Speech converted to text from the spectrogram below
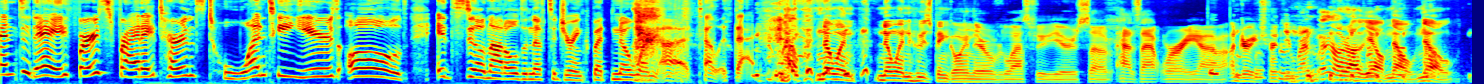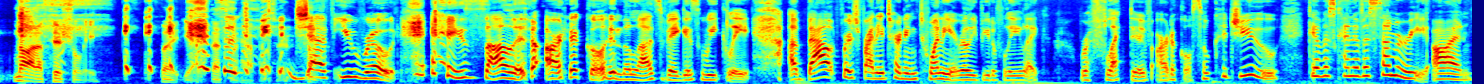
And today, First Friday turns 20 years old. It's still not old enough to drink, but no one uh, tell it that. well, no one, no one who's been going there over the last few years uh, has that worry. Uh, underage drinking? no, no, no, not officially. But yeah, that's so, what happens. Geoff, you wrote a solid article in the Las Vegas Weekly about First Friday turning 20. A really beautifully like reflective article. So could you give us kind of a summary on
